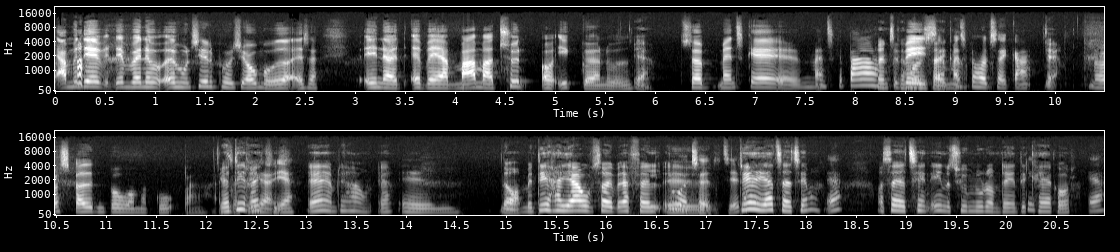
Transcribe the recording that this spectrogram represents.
Ja, men, det, det, men øh, hun siger det på sjove måder. Altså, end at, at være meget, meget tynd og ikke gøre noget. Ja. Så man skal, man skal bare Man skal bevæge holde sig sig. gang. Man skal holde sig i gang. Ja. Hun har også skrevet en bog om at gå bare. Ja, det er der, rigtigt. ja. ja, jamen, det har hun. Ja. Øhm, Nå, men det har jeg jo så i hvert fald... Du har taget det til dig. Det har jeg taget til mig. Ja. Og så har jeg tænkt 21 minutter om dagen, det, Det- det kan jeg godt. ja,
